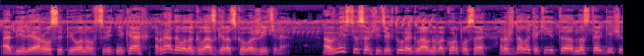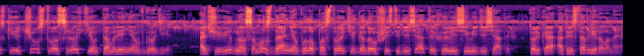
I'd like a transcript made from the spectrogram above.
Обилие росы пионов в цветниках радовало глаз городского жителя. А вместе с архитектурой главного корпуса рождало какие-то ностальгические чувства с легким томлением в груди. Очевидно, само здание было постройки годов 60-х или 70-х, только отреставрированное.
